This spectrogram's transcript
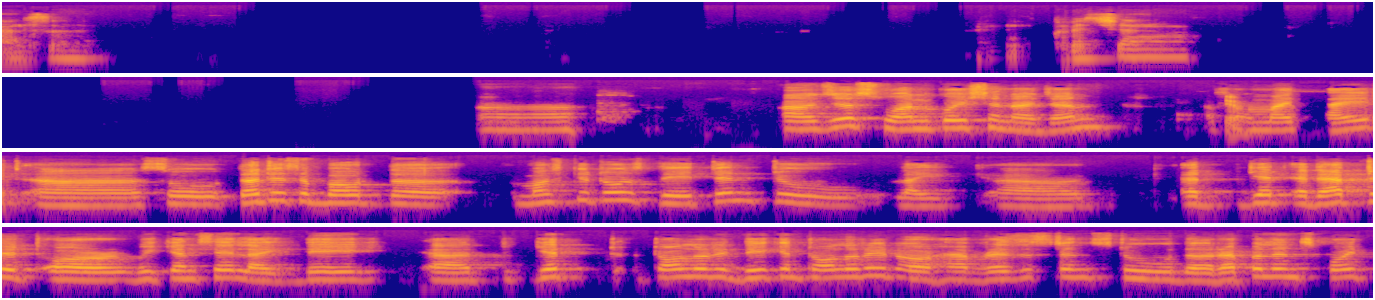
answer. Any question? Uh, uh, just one question, Ajahn, from my side. Uh, so that is about the mosquitoes. They tend to like uh, ad get adapted, or we can say like they uh, get tolerate. They can tolerate or have resistance to the repellents quite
